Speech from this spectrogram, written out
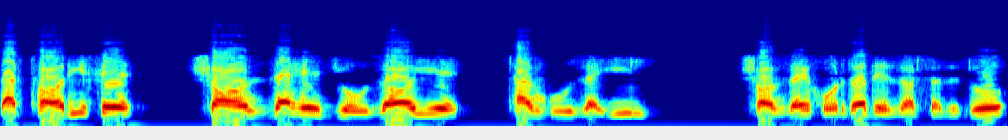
در تاریخ شانزده جوزای تنگوزعیل 16 خرداد 1102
